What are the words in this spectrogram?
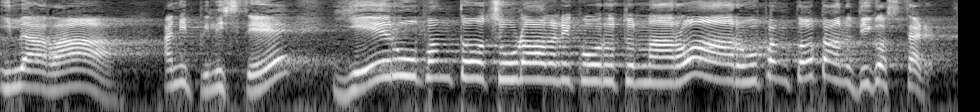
ఇలా రా అని పిలిస్తే ఏ రూపంతో చూడాలని కోరుతున్నారో ఆ రూపంతో తాను దిగొస్తాడు.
